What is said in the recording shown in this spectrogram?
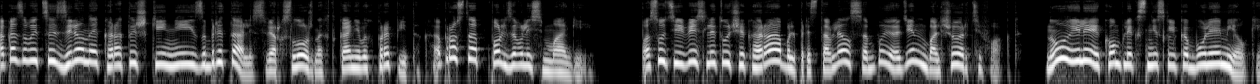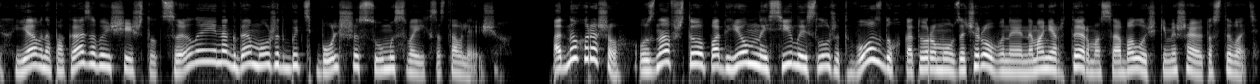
Оказывается, зеленые коротышки не изобретали сверхсложных тканевых пропиток, а просто пользовались магией. По сути, весь летучий корабль представлял собой один большой артефакт. Ну, или комплекс несколько более мелких, явно показывающий, что целое иногда может быть больше суммы своих составляющих. Одно хорошо, узнав, что подъемной силой служит воздух, которому зачарованные на манер термоса оболочки мешают остывать,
